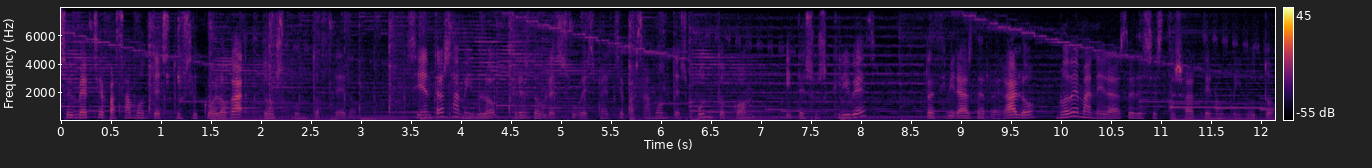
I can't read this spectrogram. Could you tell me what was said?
soy Merche Pasamontes, tu psicóloga 2.0. Si entras a mi blog www.merchepasamontes.com y te suscribes, recibirás de regalo nueve maneras de desestresarte en un minuto,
